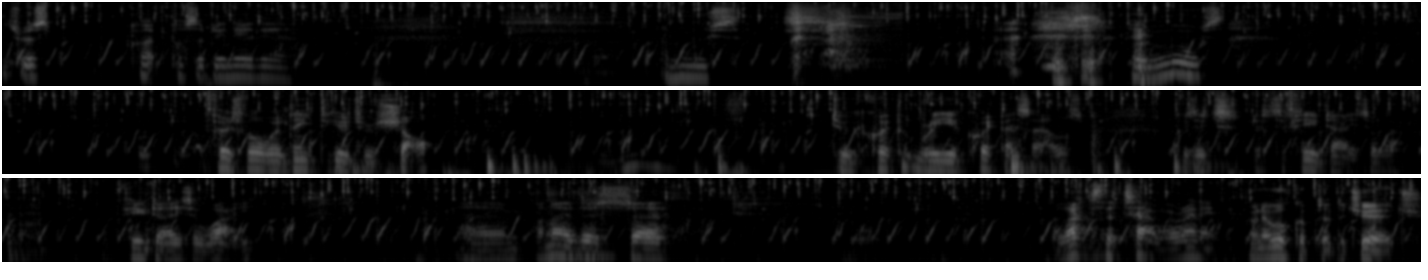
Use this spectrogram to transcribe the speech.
Which was quite possibly nearly a, a moose. a moose. First of all, we'll need to go to a shop to equip, re-equip ourselves, because it's it's a few days away. A few days away. Um, I know there's. Uh, well, that's the tower, isn't it? When I woke up at the church,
